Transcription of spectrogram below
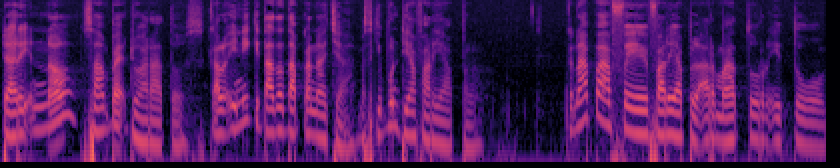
dari 0 sampai 200. Kalau ini kita tetapkan aja meskipun dia variabel. Kenapa V variabel armatur itu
